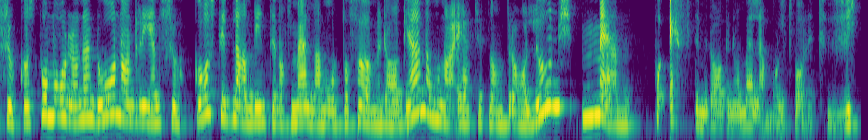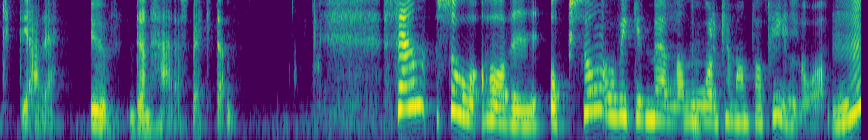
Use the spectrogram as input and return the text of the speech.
frukost på morgonen då, någon ren frukost, ibland inte något mellanmål på förmiddagen och hon har ätit någon bra lunch men på eftermiddagen har mellanmålet varit viktigare ur den här aspekten. Sen så har vi också Och vilket mellanmål kan man ta till då? Mm.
